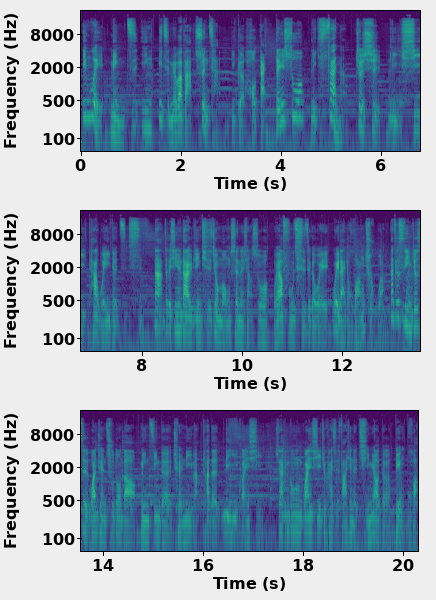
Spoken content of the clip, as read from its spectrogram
因为闵之音一直没有办法顺产一个后代，等于说李善啊，就是李希他唯一的子嗣。那这个新宣大院君其实就萌生了想说，我要扶持这个为未来的皇储啊。那这个事情就是完全触动到闵之音的权利嘛，他的利益关系，所以他跟公公关系就开始发现了奇妙的变化。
